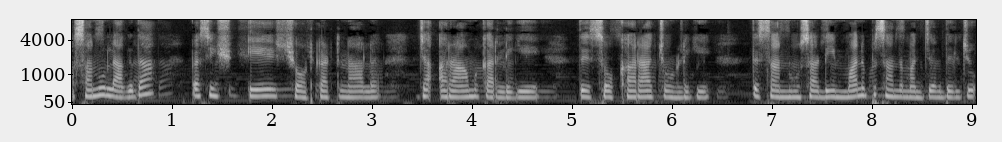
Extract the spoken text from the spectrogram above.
ਸਾਨੂੰ ਲੱਗਦਾ ਕਿ ਅਸੀਂ ਸ਼- ਇਹ ਸ਼ਾਰਟਕਟ ਨਾਲ ਜਾਂ ਆਰਾਮ ਕਰ ਲਈਏ ਤੇ ਸੌਖਾ ਰਾਹ ਚੁਣ ਲਈਏ ਤੇ ਸਾਨੂੰ ਸਾਡੀ ਮਨਪਸੰਦ ਮੰਜ਼ਿਲ ਮਿਲ ਜੂ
